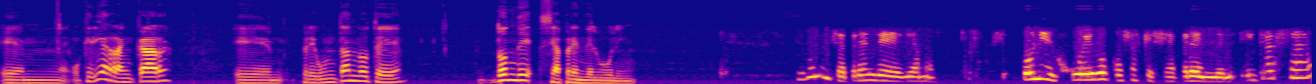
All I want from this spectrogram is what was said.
Em, quería arrancar em, preguntándote, ¿dónde se aprende el bullying? El bullying se aprende, digamos, pone en juego cosas que se aprenden en casa,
